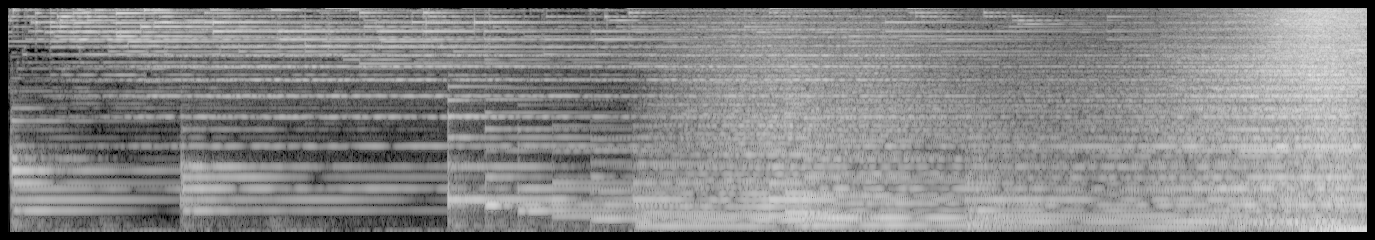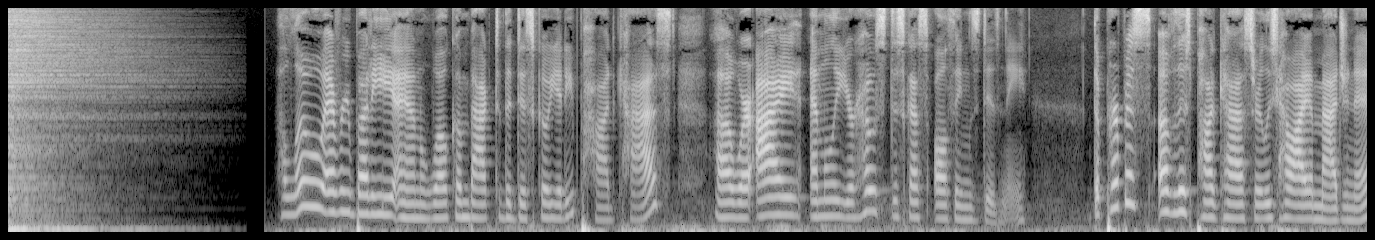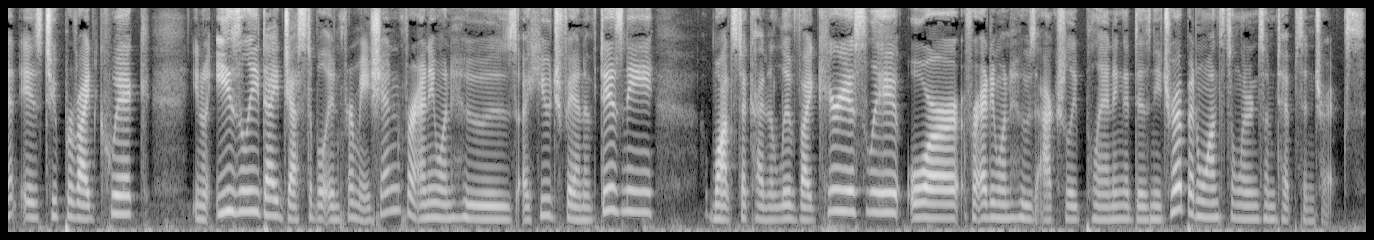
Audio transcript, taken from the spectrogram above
Hello, everybody, and welcome back to the Disco Yeti podcast, uh, where I, Emily, your host, discuss all things Disney. The purpose of this podcast, or at least how I imagine it, is to provide quick, you know, easily digestible information for anyone who's a huge fan of Disney, wants to kind of live vicariously, or for anyone who's actually planning a Disney trip and wants to learn some tips and tricks.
